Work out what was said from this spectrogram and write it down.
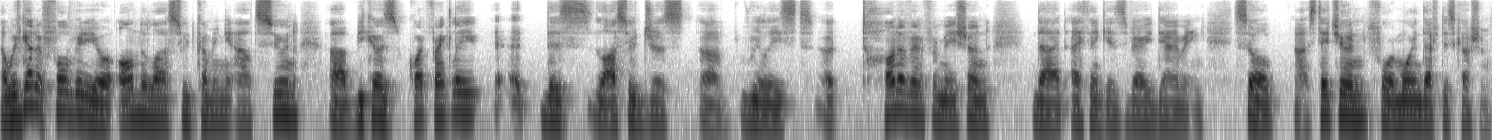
Now we've got a full video on the lawsuit coming out soon uh, because quite frankly, uh, this lawsuit just uh, released a ton of information that I think is very damning. So uh, stay tuned for more in-depth discussion.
